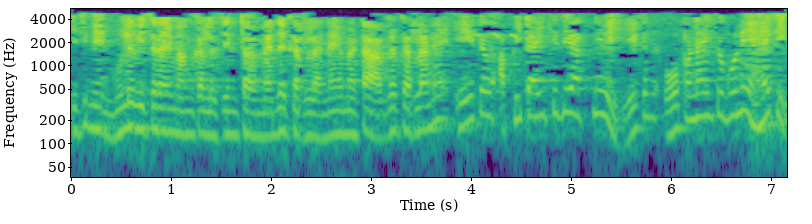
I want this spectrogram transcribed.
ඉතින් මේ මුල විතරයි මම කරලා තියෙන තව මැද කරලා නැහැ මට අග කරලා නැහැ. ඒක අපිට අයිති දෙයක් නෙවෙයි. ඒක ඕපනයික ගුණේ හැටි.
